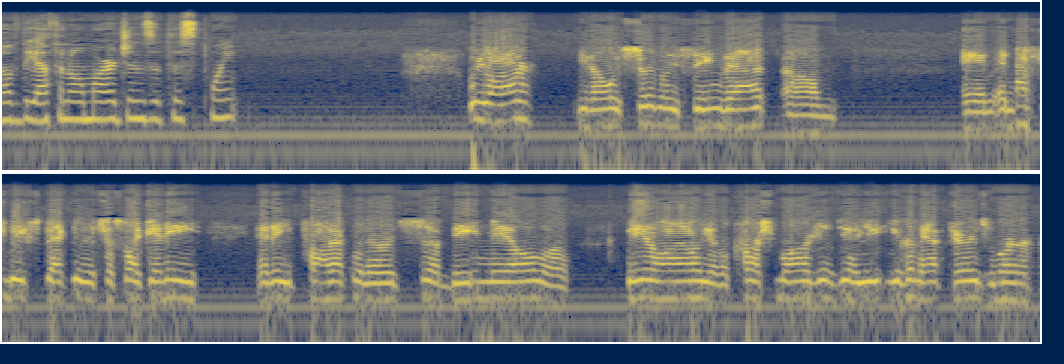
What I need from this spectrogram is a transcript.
of the ethanol margins at this point? We are. You know, we're certainly seeing that, um, and and that's to be expected. It's just like any any product, whether it's uh, bean meal or bean oil. You know, the crush margins. You know, you, you're going to have periods where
